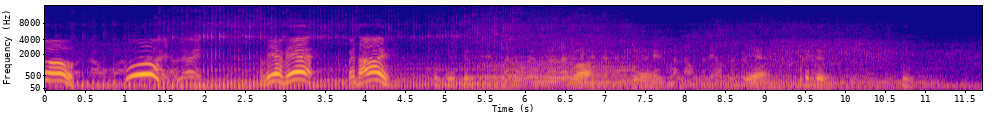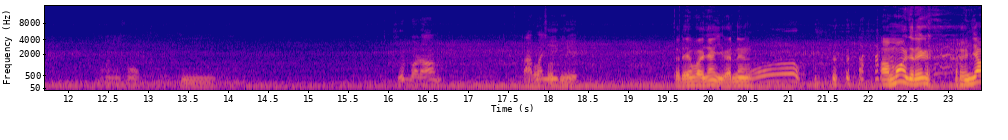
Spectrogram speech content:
วู้เอาเลยพี่พี่ไปไสวันเราเลยวันนั้นบ่เออวันเราไปแล้วเดี๋ยวมันโชคอืมสุดบ่ดอมกลับมาอีกดิแสดงว่ายังอีกอันหนึงโอ้อ้าวมองจะได้เหย้า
